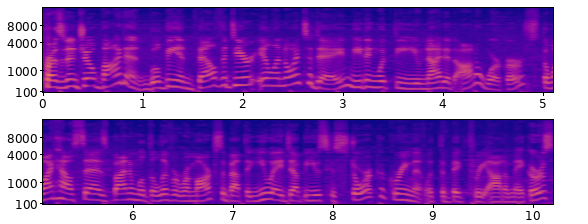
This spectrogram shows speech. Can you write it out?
President Joe Biden will be in Belvidere, Illinois today, meeting with the United Auto Workers. The White House says Biden will deliver remarks about the UAW's historic agreement with the big three automakers,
